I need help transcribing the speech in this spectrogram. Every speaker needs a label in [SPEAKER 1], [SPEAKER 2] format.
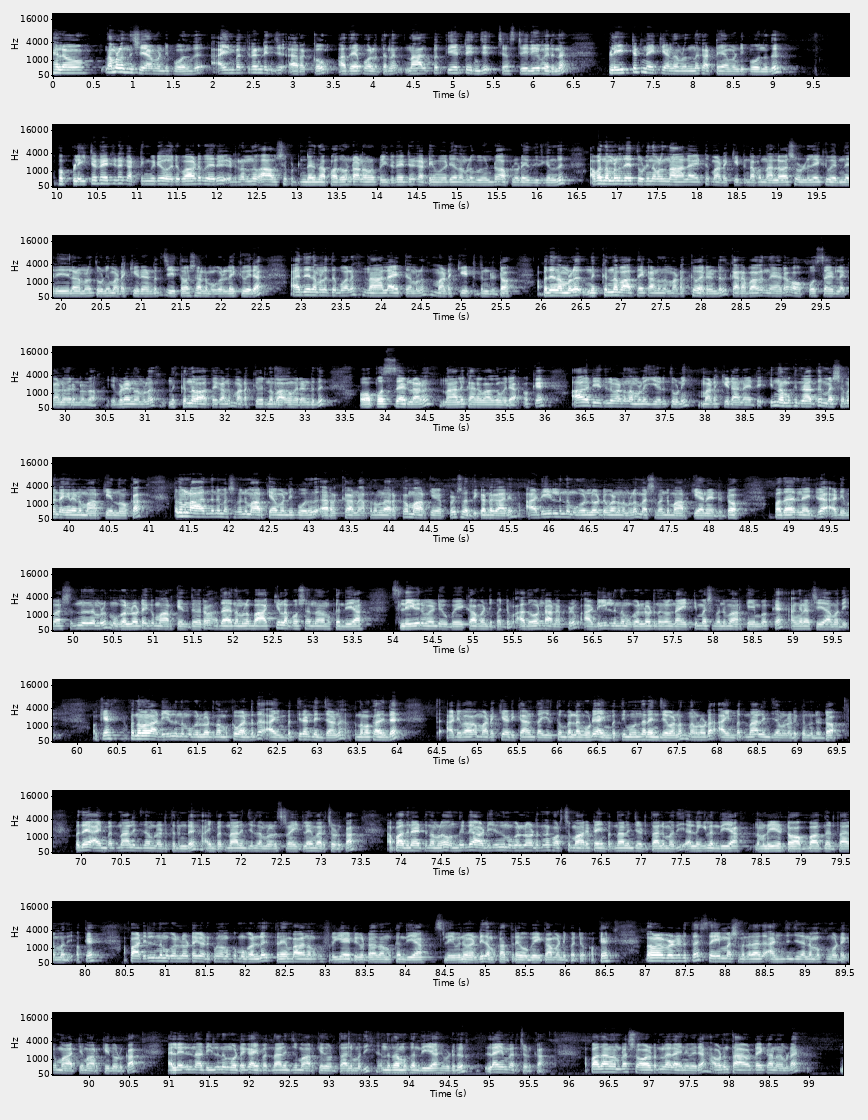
[SPEAKER 1] Hello നമ്മളിന്ന് ചെയ്യാൻ വേണ്ടി പോകുന്നത് അമ്പത്തിരണ്ട് ഇഞ്ച് ഇറക്കവും അതേപോലെ തന്നെ നാൽപ്പത്തിയെട്ട് ഇഞ്ച് ചെസ്റ്റ് ഏരിയയും വരുന്ന പ്ലീറ്റഡ് നൈറ്റിയാണ് നമ്മളിന്ന് കട്ട് ചെയ്യാൻ വേണ്ടി പോകുന്നത്. അപ്പോൾ പ്ലേറ്റഡ് നൈറ്റിയുടെ കട്ടിംഗ് വീഡിയോ ഒരുപാട് പേര് ഇടണമെന്ന് ആവശ്യപ്പെട്ടിട്ടുണ്ടായിരുന്നു. അപ്പോൾ അതുകൊണ്ടാണ് നമ്മൾ പ്ലേറ്റഡ് നൈറ്റിയുടെ കട്ടിംഗ് വീഡിയോ നമ്മൾ വീണ്ടും അപ്ലോഡ് ചെയ്തിരിക്കുന്നത്. അപ്പോൾ നമ്മൾ ഇതേ തുണി നമ്മൾ നാലായിട്ട് മടക്കിയിട്ടുണ്ട്. അപ്പോൾ നല്ല വശം ഉള്ളിലേക്ക് വരുന്ന രീതിയിലാണ് നമ്മൾ തുണി മടക്കിയിടേണ്ടത്. ചീത്ത വശമാണ് മുകളിലേക്ക് വരിക. അത് നമ്മൾ ഇതുപോലെ നാലായിട്ട് നമ്മൾ മടക്കിയിട്ടിട്ടുണ്ട് കേട്ടോ അപ്പോൾ ഇത് നമ്മൾ നിൽക്കുന്ന ഭാഗത്തേക്കാണ് മടക്ക് വരേണ്ടത്. കരഭാഗം നേരെ ഓപ്പോസിറ്റ് സൈഡിലേക്കാണ് വരേണ്ടത് ഇവിടെയാണ് നമ്മൾ നിൽക്കുന്ന ഭാഗത്തേക്കാണ് മടക്ക് വരുന്ന ഭാഗം വരേണ്ടത്. ഓപ്പോസിറ്റ് സൈഡിലാണ് നാല് കരഭാഗം വരിക. ഓക്കെ ആ ഒരു രീതിയിൽ വേണം നമ്മൾ ഈ ഒരു തുണി മടക്കിയിടാനായിട്ട്. ഇനി നമുക്ക് ഇതിനകത്ത് മെഷർമെന്റ് എങ്ങനെയാണ് മാർക്ക് ചെയ്യുന്നത് നോക്കാം. അപ്പോൾ നമ്മൾ ആദ്യം തന്നെ മെഷർമെന്റ് മാർക്ക് ചെയ്യാൻ വേണ്ടി പോകുന്നത് ഇറക്കാണ്. അപ്പോൾ നമ്മൾ ഇറക്കം മാർക്ക് ചെയ്യുമ്പോൾ എപ്പോഴും ശ്രദ്ധിക്കേണ്ട കാര്യം അടിയിൽ നിന്ന് മുകളിലോട്ട് വേണം നമ്മൾ മെഷർമെന്റ് മാർക്ക് ചെയ്യാനായിട്ട് കേട്ടോ അപ്പോൾ അതായത് നൈറ്റ് അടിവശത്ത് നിന്ന് നമ്മൾ മുകളിലോട്ടേക്ക് മാർക്ക് ചെയ്തിട്ട് വരും അതായത് നമ്മൾ ബാക്കിയുള്ള പോർഷൻ നമുക്ക് എന്ത് ചെയ്യുക സ്ലീവിന് വേണ്ടി ഉപയോഗിക്കാൻ വേണ്ടി പറ്റും. അതുകൊണ്ടാണ് എപ്പോഴും അടിയിൽ നിന്ന് മുകളിലോട്ട് നിങ്ങൾ നൈറ്റി മെഷർമെന്റ് മാർക്ക് ചെയ്യുമ്പോൾ ഒക്കെ അങ്ങനെ ചെയ്താൽ മതി. ഓക്കെ അപ്പോൾ നമ്മൾ അടിയിൽ നിന്ന് മുകളിലോട്ട് നമുക്ക് വേണ്ടത് അമ്പത്തിരണ്ട് ഇഞ്ചാണ് അപ്പോൾ നമുക്ക് അതിന്റെ അടിഭാഗം മടക്കി അടിക്കാനും തയ്യൽ തുമ്പെല്ലാം കൂടി അമ്പത്തി മൂന്നര ഇഞ്ച് വേണം. നമ്മളോട് അമ്പത്തിനാല് ഇഞ്ച് നമ്മൾ എടുക്കുന്നുണ്ട് കേട്ടോ അപ്പോൾ ഇത് അമ്പത്തിനാല് ഇഞ്ച് നമ്മൾ എടുത്തിട്ടുണ്ട്. അമ്പത്തിനാല് ഇഞ്ചിൽ നമ്മൾ സ്ട്രൈറ്റ് ലൈൻ വരച്ചു കൊടുക്കാം. അപ്പോൾ അതിനായിട്ട് നമ്മൾ ഒന്നിന്റെ അടിയിൽ മുകളിലോട്ട് തന്നെ കുറച്ച് മാറിയിട്ട് അമ്പത്തിനാല് ഇഞ്ച് എടുത്താലും മതി. അല്ലെങ്കിൽ എന്ത് ചെയ്യുക നമ്മൾ ഈ ടോപ്പ് ഭാഗത്ത് എടുത്താലും മതി. ഓക്കെ അപ്പോൾ അടിയിൽ നിന്ന് മുകളിലോട്ടേക്ക് എടുക്കുമ്പോൾ നമുക്ക് മുകളിൽ ഇത്രയും ഭാഗം നമുക്ക് ഫ്രീ ആയിട്ട് കിട്ടും. അത് നമുക്ക് എന്ത് ചെയ്യാം? സ്ലീവിന് വേണ്ടി നമുക്ക് അത്രയും ഉപയോഗിക്കാൻ വേണ്ടി പറ്റും. ഓക്കെ നമ്മൾ ഇവിടെ എടുത്ത് സെയിം മെഷർമെന്റ് അതായത് അഞ്ച് ഇഞ്ച് തന്നെ നമുക്ക് ഇങ്ങോട്ടേക്ക് മാറ്റി മാർക്ക് ചെയ്ത് കൊടുക്കാം. അല്ലെങ്കിൽ അടിയിൽ നിന്ന് ഇങ്ങോട്ടേക്ക് അമ്പത്തിനാല് ഇഞ്ച് മാർക്ക് ചെയ്ത് കൊടുത്താലും മതി. എന്നിട്ട് നമുക്ക് എന്ത് ചെയ്യാം? ഇവിടെ ഒരു ലൈൻ വരച്ചു കൊടുക്കാം. അപ്പോൾ അതാണ് നമ്മുടെ ഷോൾഡറിലെ ലൈൻ വരിക. അവിടെ നിന്ന് താഴോട്ടേക്കാണ് നമ്മുടെ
